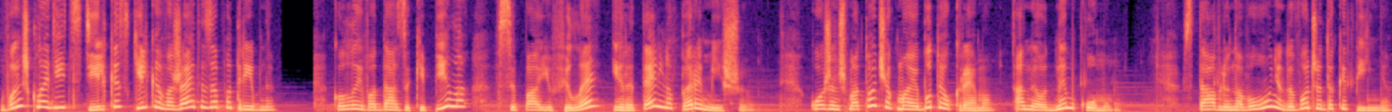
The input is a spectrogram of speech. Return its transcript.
Ви ж кладіть стільки, скільки вважаєте за потрібне. Коли вода закипіла, всипаю філе і ретельно перемішую. Кожен шматочок має бути окремо, а не одним комом. Ставлю на вогонь і доводжу до кипіння.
